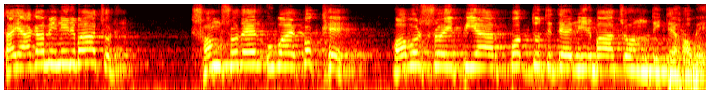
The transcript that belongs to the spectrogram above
তাই আগামী নির্বাচনে সংসদের উভয় পক্ষে অবশ্যই পিয়ার পদ্ধতিতে নির্বাচন দিতে হবে।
